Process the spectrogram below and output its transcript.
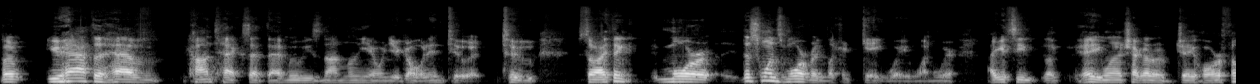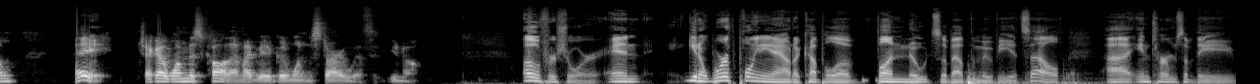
but you have to have context that that movie's non-linear when you're going into it too. So I think more this one's more of a like a gateway one where I can see like, hey, you want to check out a J horror film? Hey, check out One Missed Call. That might be a good one to start with. You know. Oh, for sure. And, you know, worth pointing out a couple of fun notes about the movie itself uh, in terms of the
